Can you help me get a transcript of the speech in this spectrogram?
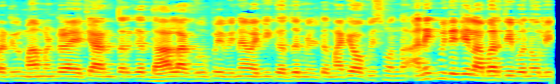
पाटील महामंडळ याच्या अंतर्गत दहा लाख रुपये विनाव्याजी कर्ज मिळतं. माझ्या ऑफिसमधनं अनेक मी त्याचे लाभार्थी बनवले.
